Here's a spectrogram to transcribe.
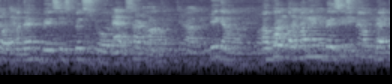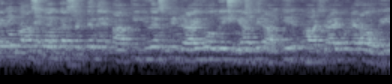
परमानेंट बेसिस पे स्टोर कर सकते हैं ठीक है ना? अब वो परमानेंट बेसिस पे हम डाटा को कहाँ स्टोर कर सकते थे। आपकी यूएसबी ड्राइव हो गई या फिर आपकी हार्ड ड्राइव वगैरह हो गई।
